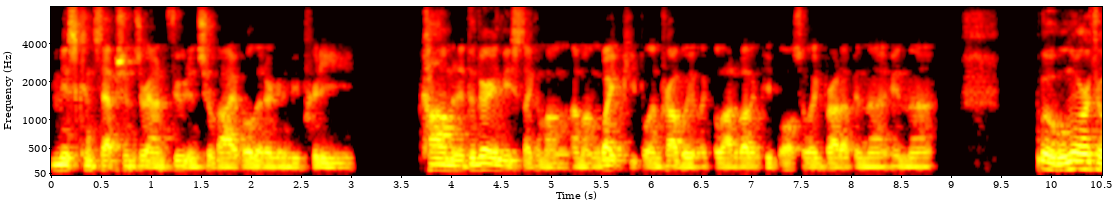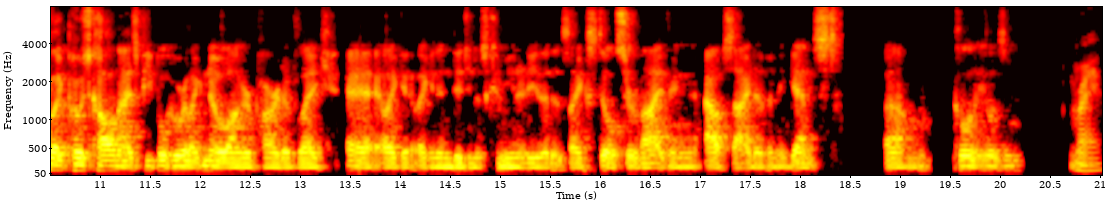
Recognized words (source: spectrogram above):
misconceptions around food and survival that are going to be pretty common at the very least like among among white people and probably like a lot of other people also like brought up in the in the global north or like post-colonized people who are like no longer part of like a, like a, like an indigenous community that is like still surviving outside of and against um, colonialism Right.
